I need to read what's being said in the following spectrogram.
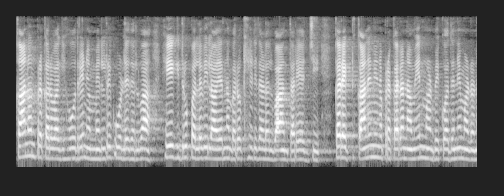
ಕಾನೂನು ಪ್ರಕಾರವಾಗಿ ಹೋದರೆ ನಮ್ಮೆಲ್ರಿಗೂ ಒಳ್ಳೇದಲ್ವಾ? ಹೇಗಿದ್ರು ಪಲ್ಲವಿ ಲಾಯರ್ನ ಬರೋಕ್ಕೆ ಹೇಳಿದಾಳಲ್ವಾ? ಅಂತಾರೆ ಅಜ್ಜಿ. ಕರೆಕ್ಟ್. ಕಾನೂನಿನ ಪ್ರಕಾರ ನಾವೇನು ಮಾಡಬೇಕು ಅದನ್ನೇ ಮಾಡೋಣ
